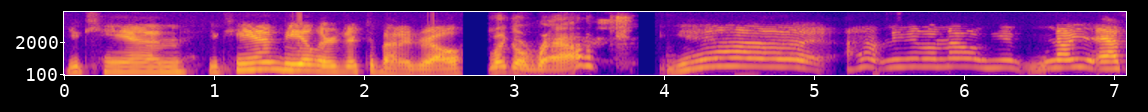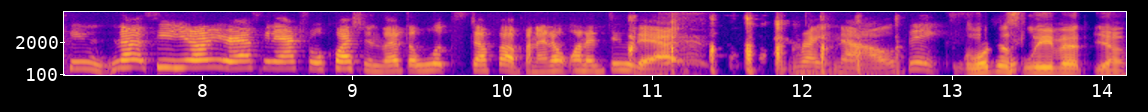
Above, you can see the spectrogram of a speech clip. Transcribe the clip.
you can you can be allergic to Benadryl. Like a rash? Yeah, I don't, you don't know. You, now you're asking. Not see. You know you're asking actual questions. I have to look stuff up, and I don't want to do that right now. Thanks. We'll just leave it. Yeah.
